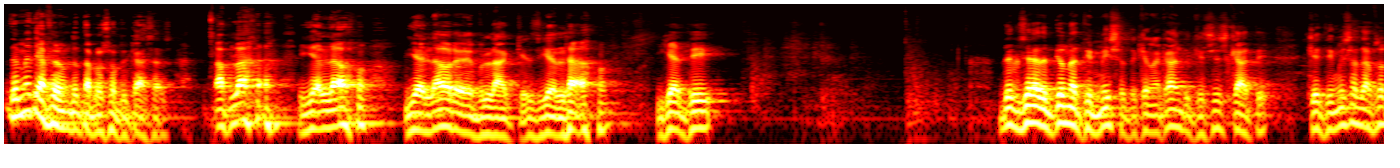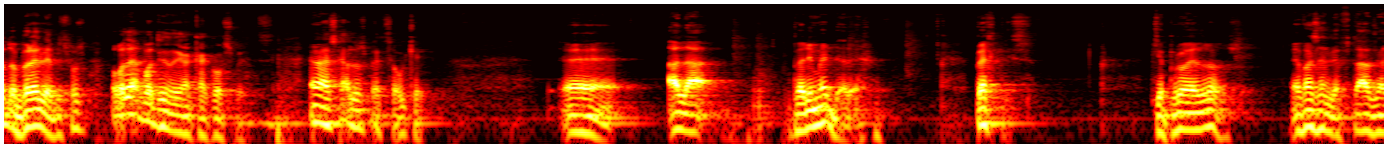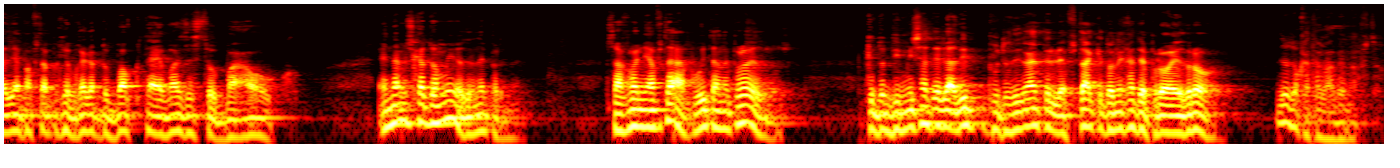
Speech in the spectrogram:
Δεν με ενδιαφέρουν τα προσωπικά σας. Απλά γελάω, γελάω ρε βλάκες, γελάω. Γιατί δεν ξέρετε ποιον να τιμήσετε και να κάνετε κι εσείς κάτι και τιμήσατε αυτό τον Μπρέλεβιτς. Πώς... Εγώ δεν πω ότι είναι ένα κακό παίκτης. Ένας καλός παίκτης, ok. Okay. Ε, αλλά Περίμενε, ρε. Παίχτης. Και πρόεδρος. Έβαζε λεφτά, δηλαδή από αυτά που είχε βγάλει από τον ΠΑΟΚ, τα έβαζε στον ΠΑΟΚ. Ένα μισό εκατομμύριο δεν έπαιρνε. Στα χρόνια αυτά που ήταν πρόεδρος. Και τον τιμήσατε, δηλαδή, που του δίνατε λεφτά και τον είχατε πρόεδρο. Δεν το καταλαβαίνω αυτό.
